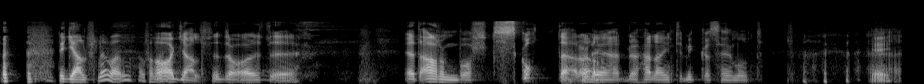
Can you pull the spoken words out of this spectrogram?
Det är Galfner va? Ja, Galf drar ett, eh, ett armborstskott där och Ja. det, det hade han inte mycket att säga emot. Okej. Eh,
